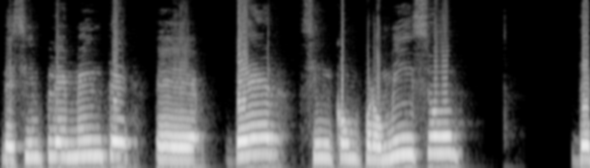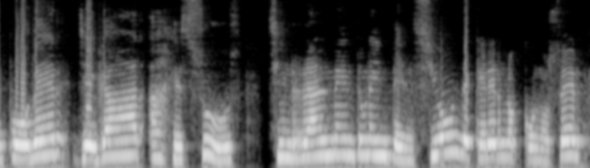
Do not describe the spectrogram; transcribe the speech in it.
de simplemente eh, ver sin compromiso, de poder llegar a Jesús sin realmente una intención de quererlo conocer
